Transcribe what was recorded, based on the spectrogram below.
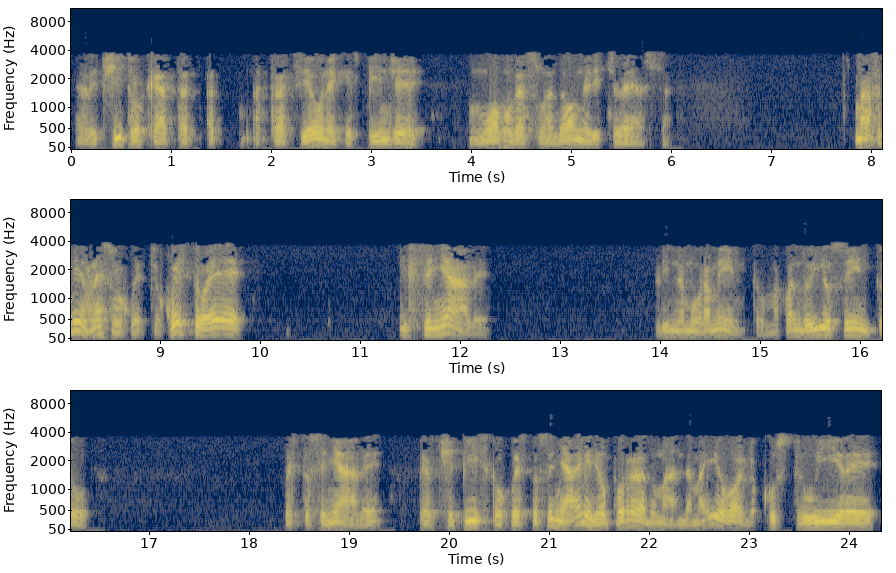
reciproca attrazione che spinge un uomo verso una donna e viceversa. Ma la famiglia non è solo questo, questo è il segnale, l'innamoramento, ma quando io sento questo segnale, percepisco questo segnale, mi devo porre la domanda, ma io voglio costruire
